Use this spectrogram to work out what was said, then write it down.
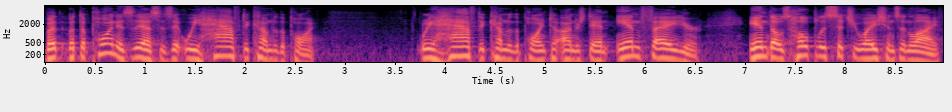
But but the point is this: is that we have to come to the point. We have to come to the point to understand in failure, in those hopeless situations in life,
